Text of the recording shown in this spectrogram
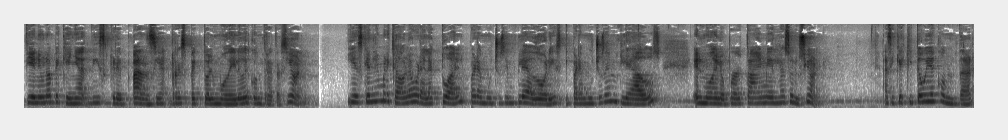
tiene una pequeña discrepancia respecto al modelo de contratación. Y es que en el mercado laboral actual, para muchos empleadores y para muchos empleados, el modelo part-time es la solución. Así que aquí te voy a contar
